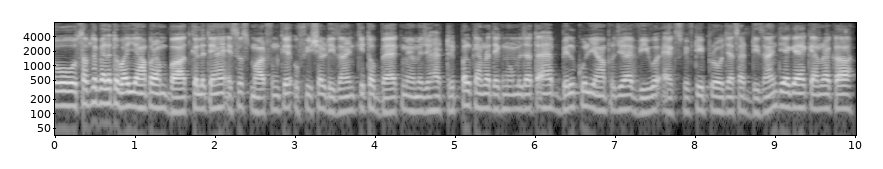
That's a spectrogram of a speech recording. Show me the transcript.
तो सबसे पहले तो भाई यहाँ पर हम बात कर लेते हैं इस स्मार्टफ़ोन के ऑफिशियल डिज़ाइन की। तो बैक में हमें जो है ट्रिपल कैमरा देखने को मिल जाता है। बिल्कुल यहाँ पर जो है वीवो एक्स फिफ्टी प्रो जैसा डिज़ाइन दिया गया है कैमरा का,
